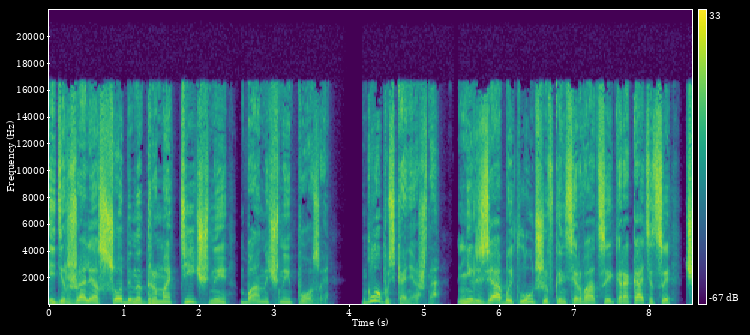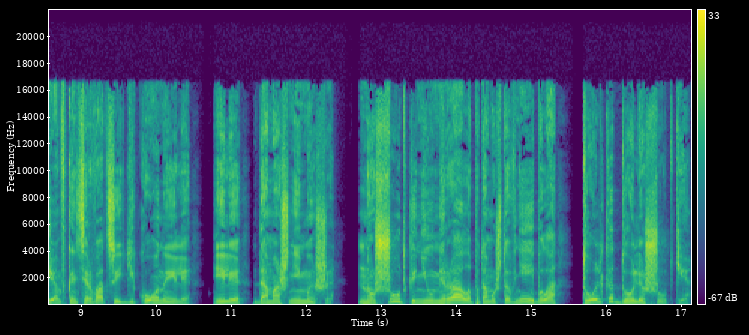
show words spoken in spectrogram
и держали особенно драматичные баночные позы. Глупость, конечно. Нельзя быть лучше в консервации каракатицы, чем в консервации геккона или или домашней мыши. Но шутка не умирала, потому что в ней была только доля шутки.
